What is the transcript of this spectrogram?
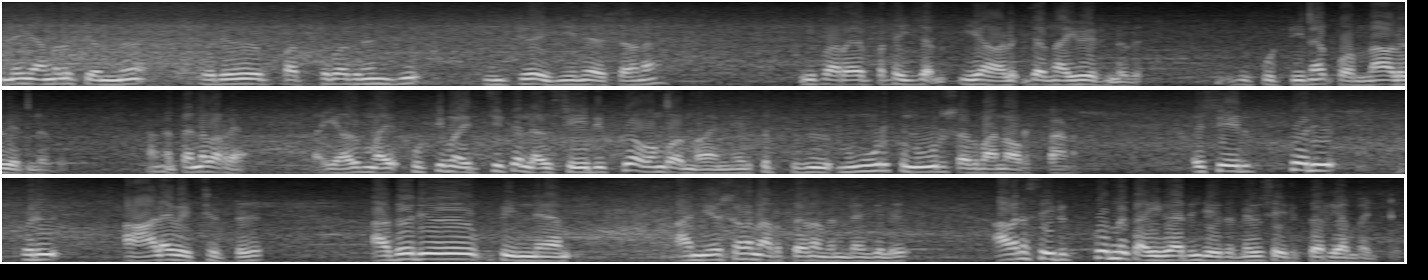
പിന്നെ ഞങ്ങൾ ചെന്ന് ഒരു പത്ത് പതിനഞ്ച് മിനിറ്റ് കഴിഞ്ഞതിന് ശേഷമാണ് ഈ പറയപ്പെട്ട ഈ ആൾ ചങ്ങായി വരുന്നത്. ഈ കുട്ടീനെ കൊന്ന ആൾ വരുന്നത്. അങ്ങനെ തന്നെ പറയാം. അയാൾ കുട്ടി മരിച്ചിട്ടല്ല. അത് ശരിക്കും അവൻ കൊന്നതാണ് എനിക്ക് തീ- നൂറ് ശതമാനം ഉറപ്പാണ്. അത് ശരിക്കും ഒരു ഒരു ആളെ വെച്ചിട്ട് അതൊരു പിന്നെ അന്വേഷണം നടത്തണമെന്നുണ്ടെങ്കിൽ അവനെ ശരിക്കും ഒന്ന് കൈകാര്യം ചെയ്തിട്ടുണ്ടെങ്കിൽ ശരിക്കും അറിയാൻ പറ്റും.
